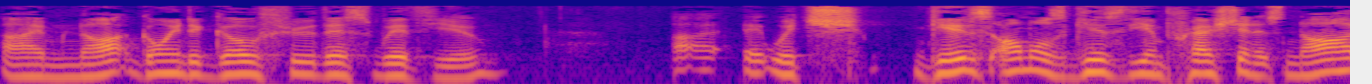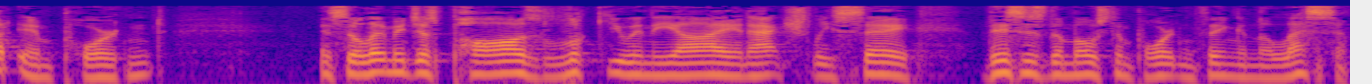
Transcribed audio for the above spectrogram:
I'm not going to go through this with you, uh, which gives almost gives the impression it's not important. And so let me just pause, look you in the eye, and actually say, this is the most important thing in the lesson.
